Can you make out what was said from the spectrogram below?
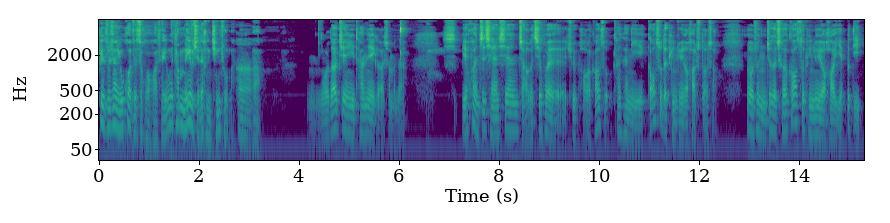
变速箱油或者是火花塞，因为它没有写的很清楚嘛。嗯啊，嗯我倒建议他那个什么呢？别换之前，先找个机会去跑个高速，看看你高速的平均油耗是多少。如果说你这个车高速平均油耗也不低，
